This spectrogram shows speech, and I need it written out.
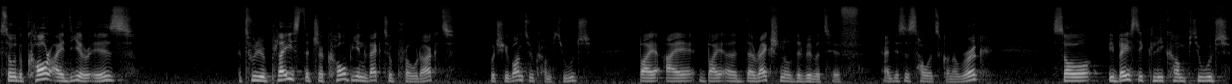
So the core idea is to replace the Jacobian vector product, which we want to compute, by a, by a directional derivative. And this is how it's going to work. So we basically compute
